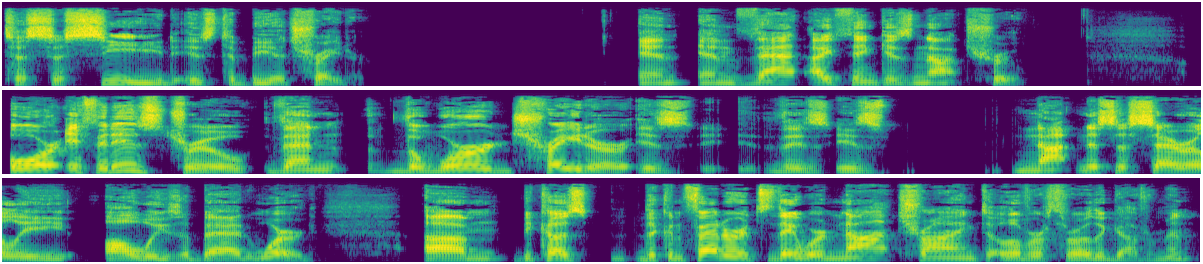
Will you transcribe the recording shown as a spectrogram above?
to secede is to be a traitor. And, and that I think is not true. Or if it is true, then the word traitor is, is, is not necessarily always a bad word. Um, because the Confederates, they were not trying to overthrow the government.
